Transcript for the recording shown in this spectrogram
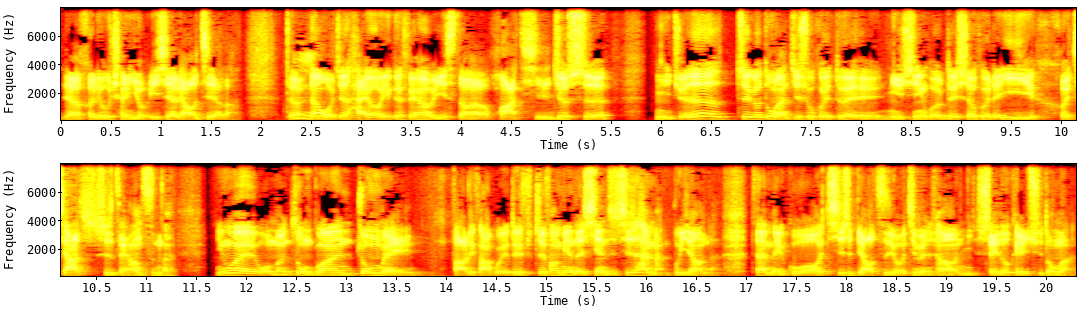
呃和流程有一些了解了。对，但我觉得还有一个非常有意思的话题，就是你觉得这个冻卵技术会对女性或者对社会的意义和价值是怎样子呢？因为我们纵观中美。法律法规对这方面的限制其实还蛮不一样的。在美国其实比较自由，基本上你谁都可以去冻卵。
